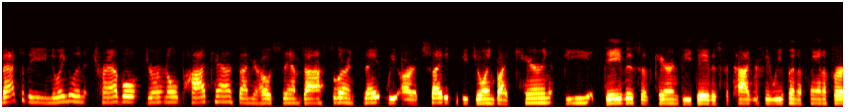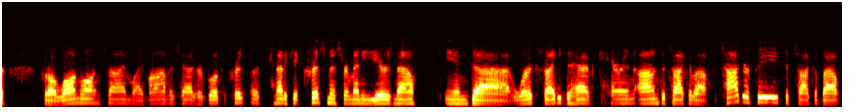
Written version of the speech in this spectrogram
back to the New England Travel Journal podcast. I'm your host, Sam Dostler, and today we are excited to be joined by Karen B. Davis of Karen B. Davis Photography. We've been a fan of her for a long, long time. My mom has had her book, Connecticut Christmas, for many years now, and uh, we're excited to have Karen on to talk about photography, to talk about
